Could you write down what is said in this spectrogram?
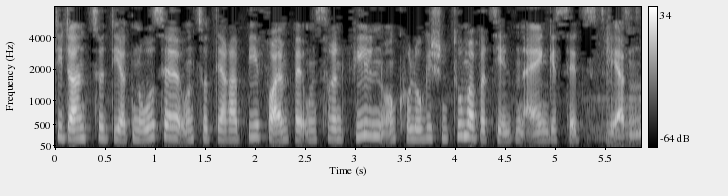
die dann zur Diagnose und zur Therapie vor allem bei unseren vielen onkologischen Tumorpatienten eingesetzt werden.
